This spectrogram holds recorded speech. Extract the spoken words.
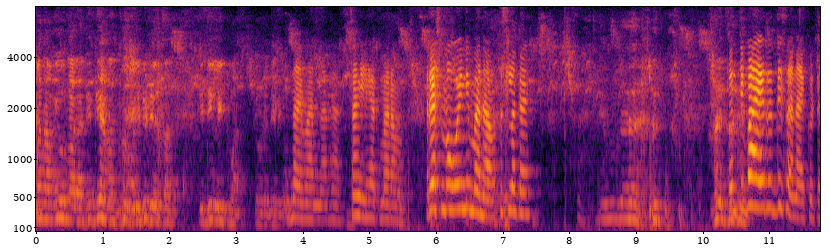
मना घेऊन आला ती देणार व्हिडिओ चाल. ती डिलीट मार. तेवढं डिलीट नाही मारणार हा. चांगली हाक मारा मग. रेशमा वहिनी म्हणावं तसलं काय? पण ती बाहेरच दिसा नाही कुठं.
